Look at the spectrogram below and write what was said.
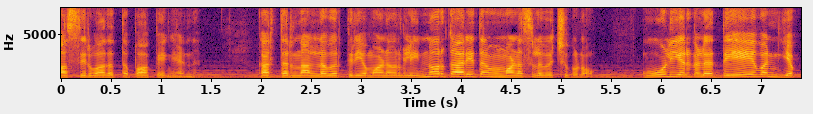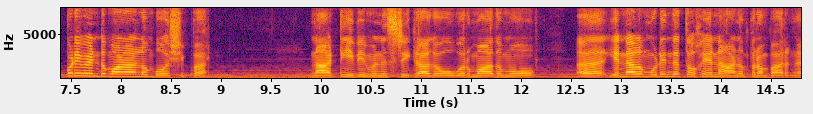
ஆசீர்வாதத்தை பார்ப்பீங்கன்னு. கர்த்தர் நல்லவர் பிரியமானவர்கள் இன்னொரு காரியத்தை நம்ம மனசில் வச்சுக்கணும். ஊழியர்களை தேவன் எப்படி வேண்டுமானாலும் போஷிப்பார். நான் டிவி மினிஸ்ட்ரிக்காக ஒவ்வொரு மாதமும் என்னால் முடிந்த தொகையை நான் அனுப்புகிறேன் பாருங்க.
